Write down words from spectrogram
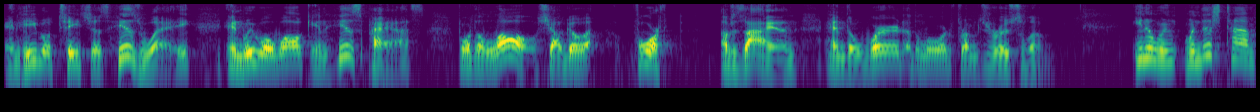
and he will teach us his way, and we will walk in his paths. For the law shall go forth of Zion, and the word of the Lord from Jerusalem. You know, when, when this time,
